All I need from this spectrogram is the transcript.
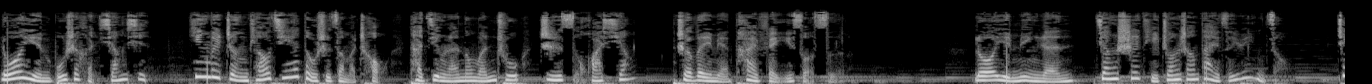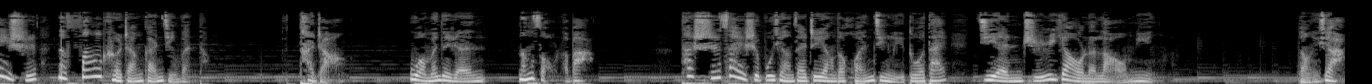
罗隐不是很相信，因为整条街都是这么臭，他竟然能闻出栀子花香，这未免太匪夷所思了。罗隐命人将尸体装上袋子运走。这时，那方科长赶紧问道：“探长，我们的人能走了吧？”他实在是不想在这样的环境里多待，简直要了老命了。等一下。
